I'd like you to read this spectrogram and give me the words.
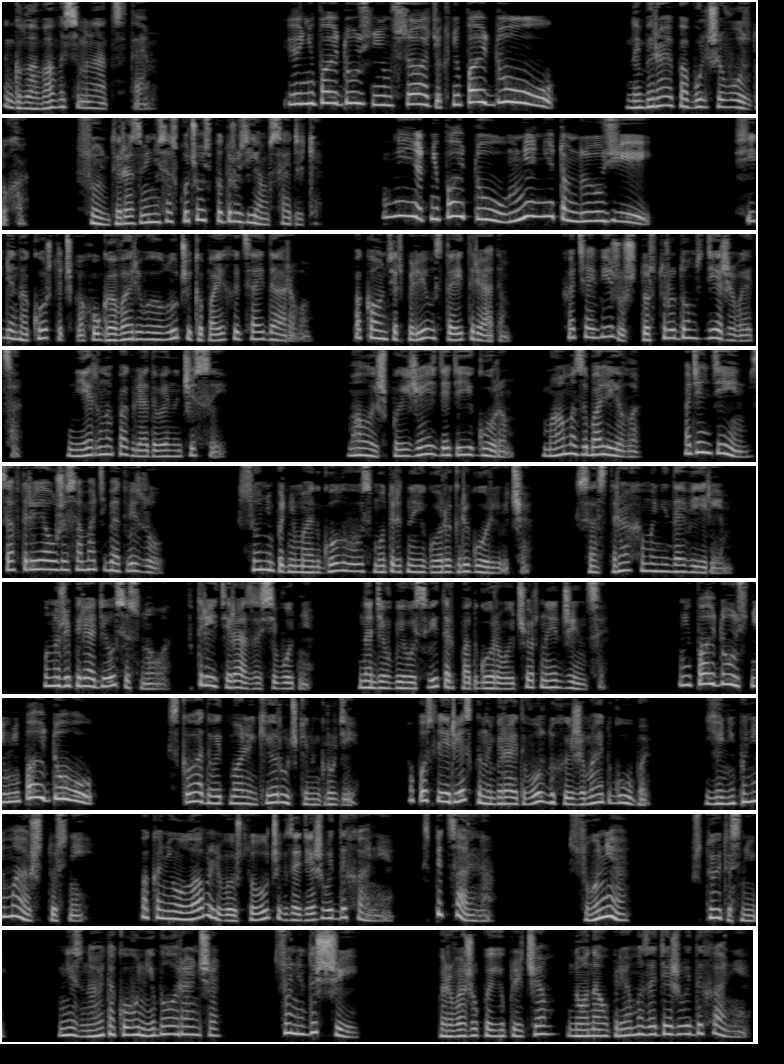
Глава восемнадцатая. «Я не пойду с ним в садик, не пойду!» Набирая побольше воздуха. «Сонь, ты разве не соскучилась по друзьям в садике?» «Нет, не пойду, у меня нет там друзей!» Сидя на корточках, уговариваю Лучика поехать с Айдаровым, пока он терпеливо стоит рядом, хотя вижу, что с трудом сдерживается, нервно поглядывая на часы. «Малыш, поезжай с дядей Егором. Мама заболела. Один день, завтра я уже сама тебя отвезу. Соня поднимает голову и смотрит на Егора Григорьевича со страхом и недоверием. Он уже переоделся снова, в третий раз за сегодня, надев белый свитер под горовые черные джинсы. «Не пойду с ним, не пойду!» Складывает маленькие ручки на груди, а после резко набирает воздуха и сжимает губы. Я не понимаю, что с ней, пока не улавливаю, что лучик задерживает дыхание. Специально. «Соня?» Что это с ней? Не знаю, такого не было раньше. Соня, дыши. Провожу по ее плечам, но она упрямо задерживает дыхание.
